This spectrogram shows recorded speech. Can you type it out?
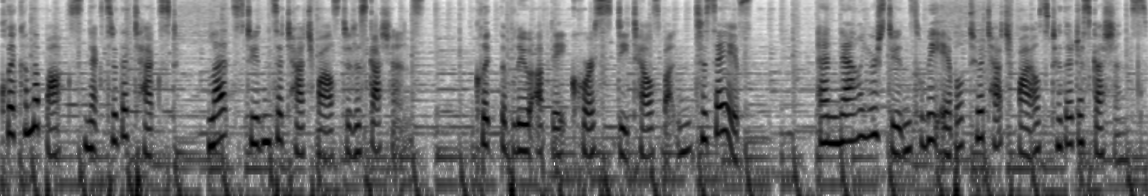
Click on the box next to the text Let students attach files to discussions. Click the blue Update Course Details button to save. And now your students will be able to attach files to their discussions.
